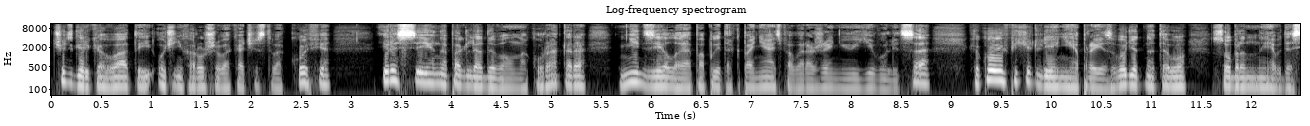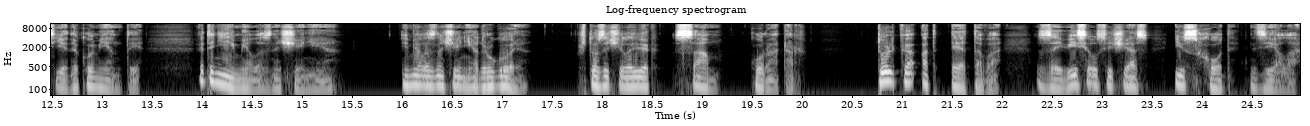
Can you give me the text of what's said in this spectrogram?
чуть горьковатый, очень хорошего качества кофе и рассеянно поглядывал на куратора, не делая попыток понять по выражению его лица, какое впечатление производят на того собранные в досье документы. Это не имело значения. Имело значение другое. Что за человек сам куратор? Только от этого зависел сейчас исход дела.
